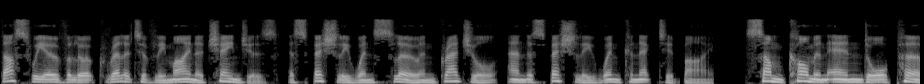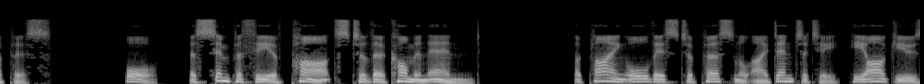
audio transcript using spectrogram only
Thus we overlook relatively minor changes, especially when slow and gradual, and especially when connected by some common end or purpose or a sympathy of parts to their common end. Applying all this to personal identity, he argues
